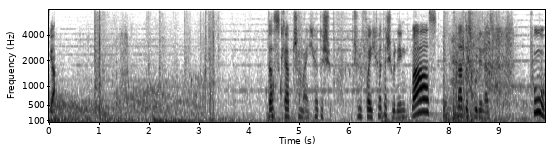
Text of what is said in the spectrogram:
Ja. Das klappt schon mal. Ich hörte schon, schon vor, ich hörte schon wieder irgendwas. Na, das wurde nicht. Puh.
